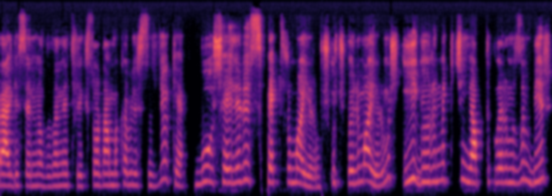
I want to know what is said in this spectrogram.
belgeselin adı da Netflix oradan bakabilirsiniz. Diyor ki bu şeyleri spektruma ayırmış, üç bölüme ayırmış. İyi görünmek için yaptıklarımızın bir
